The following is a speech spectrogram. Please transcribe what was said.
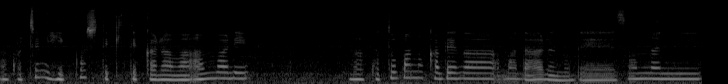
まあ、こっちに引っ越してきてからはあんまり、まあ、言葉の壁がまだあるのでそんなに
